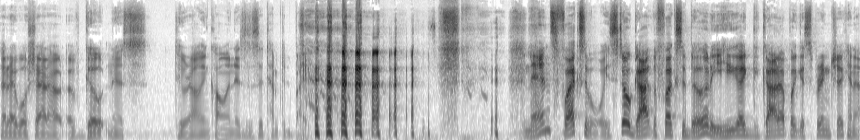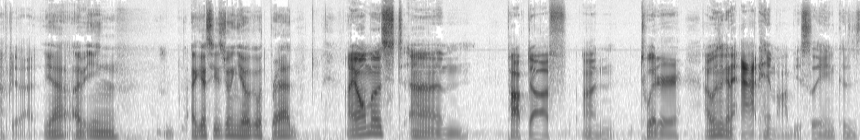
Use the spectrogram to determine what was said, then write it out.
that I will shout out of goatness to Aurélien Collin is his attempted bite. Man's flexible. He's still got the flexibility. He like got up like a spring chicken after that. Yeah, I mean, I guess he's doing yoga with Brad. I almost um, popped off on Twitter. I wasn't gonna at him, obviously, because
